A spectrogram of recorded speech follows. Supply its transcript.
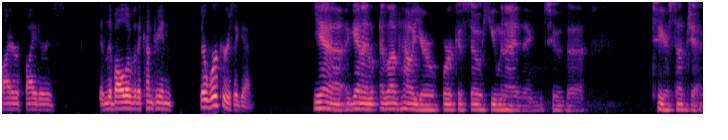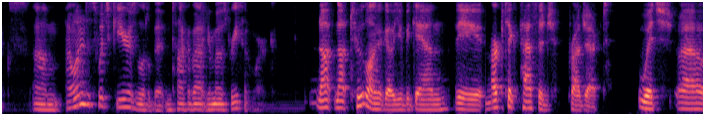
firefighters. They live all over the country, and they're workers again. Yeah, again, I, I love how your work is so humanizing to the to your subjects. Um, I wanted to switch gears a little bit and talk about your most recent work. Not not too long ago, you began the Arctic Passage project, which uh,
